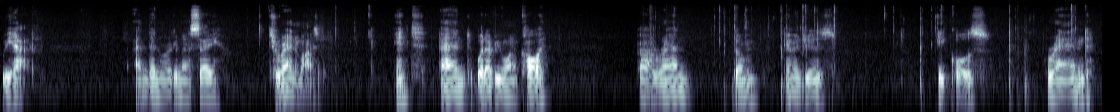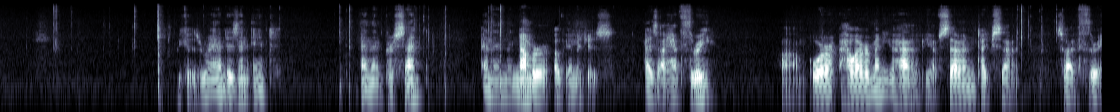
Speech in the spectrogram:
we have. And then we're going to say to randomize it. int and whatever you want to call it. Uh, random images equals rand because rand is an int, and then percent, and then the number of images. As I have three, um, or however many you have. If you have seven, type seven. So I have three.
